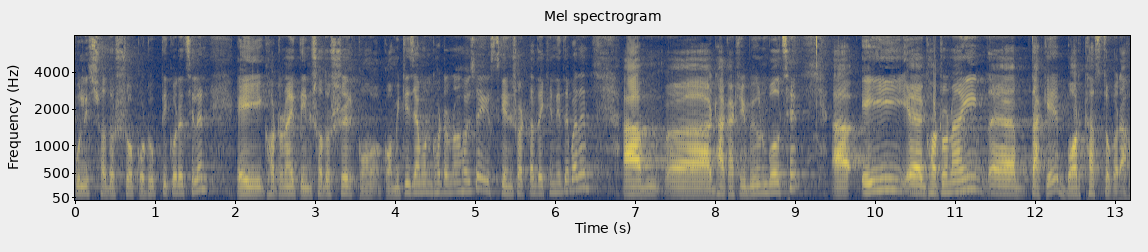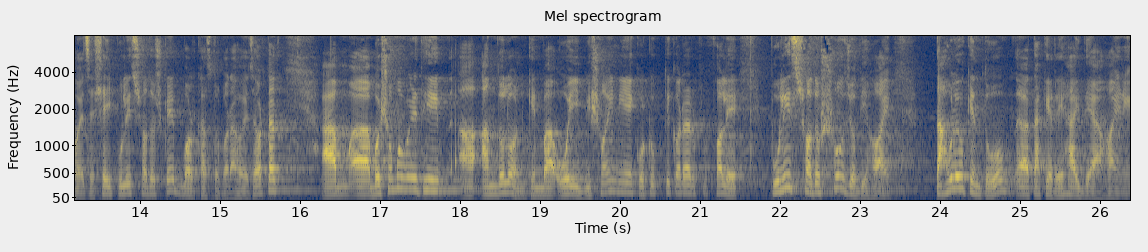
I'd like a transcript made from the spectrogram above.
পুলিশ সদস্য কটূক্তি করেছিলেন। এই ঘটনায় তিন সদস্যের কমিটি যেমন ঘটনা হয়েছে এই স্ক্রিনশটটা দেখে নিতে পারেন। ঢাকা ট্রিবিউন বলছে এই ঘটনায় তাকে বরখাস্ত করা হয়েছে সেই পুলিশ সদস্যকে বরখাস্ত করা হয়েছে। অর্থাৎ আম, আহ, বৈষম্য বিরোধী আন্দোলন কিংবা ওই বিষয় নিয়ে কটূক্তি করার ফলে পুলিশ সদস্যও যদি হয় তাহলেও কিন্তু তাকে রেহাই দেয়া হয়নি।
